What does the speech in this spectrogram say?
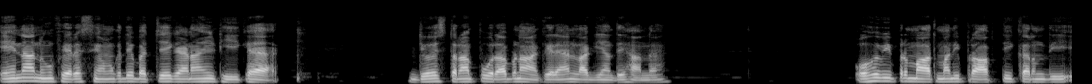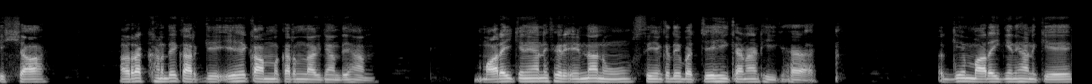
ਇਹਨਾਂ ਨੂੰ ਫਿਰ ਸਿਉਂਕ ਦੇ ਬੱਚੇ ਕਹਿਣਾ ਹੀ ਠੀਕ ਹੈ। ਜੋ ਇਸ ਤਰ੍ਹਾਂ ਭੋਰਾ ਬਣਾ ਕੇ ਰਹਿਣ ਲੱਗ ਜਾਂਦੇ ਹਨ। ਉਹ ਵੀ ਪ੍ਰਮਾਤਮਾ ਦੀ ਪ੍ਰਾਪਤੀ ਕਰਨ ਦੀ ਇੱਛਾ ਰੱਖਣ ਦੇ ਕਰਕੇ ਇਹ ਕੰਮ ਕਰਨ ਲੱਗ ਜਾਂਦੇ ਹਨ। ਮਾਰੇ ਕਹਿੰਦੇ ਹਨ, ਫਿਰ ਇਹਨਾਂ ਨੂੰ ਸੇਂਕ ਦੇ ਬੱਚੇ ਹੀ ਕਹਿਣਾ ਠੀਕ ਹੈ। ਅੱਗੇ ਮਾਰੇ ਕਹਿੰਦੇ ਹਨ ਕਿ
